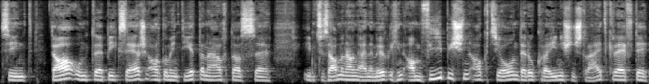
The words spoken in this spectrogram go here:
sind da und äh, Big Serge argumentiert dann auch, dass äh, im Zusammenhang einer möglichen amphibischen Aktion der ukrainischen Streitkräfte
